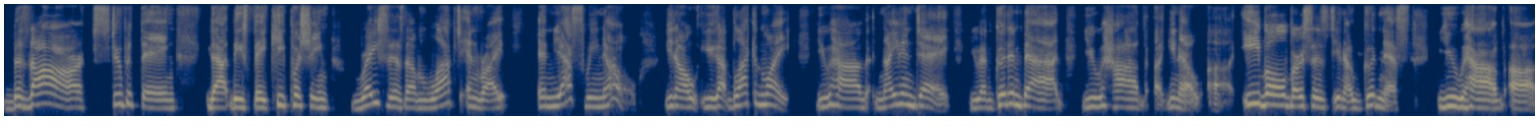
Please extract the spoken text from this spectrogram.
bizarre, stupid thing that these they keep pushing racism left and right. And yes, we know, you know, you got black and white, you have night and day, you have good and bad, you have, uh, you know, uh, evil versus, you know, goodness, you have uh,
